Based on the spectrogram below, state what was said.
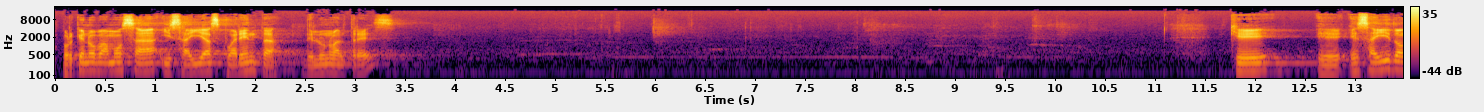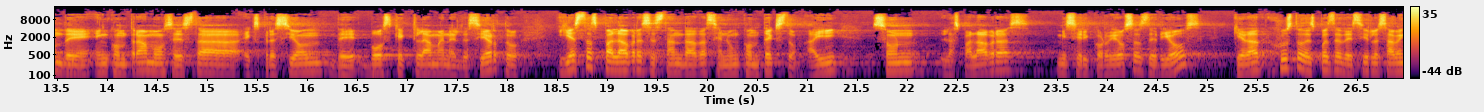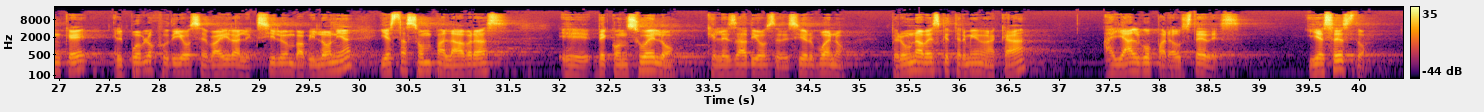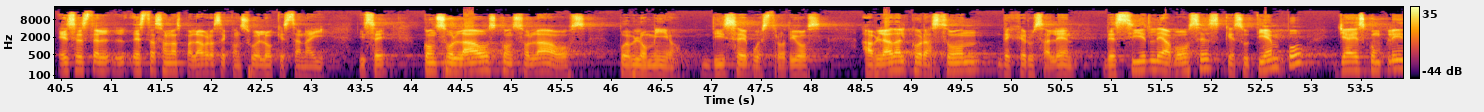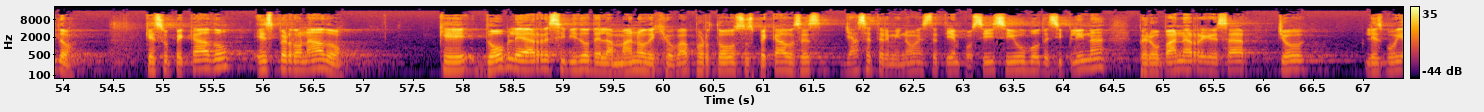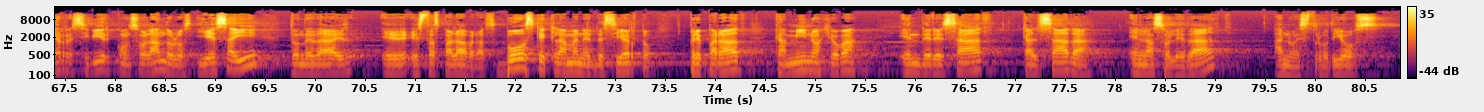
¿por qué no vamos a Isaías 40, del 1 al 3? que eh, es ahí donde encontramos esta expresión de voz que clama en el desierto. Y estas palabras están dadas en un contexto. Ahí son las palabras misericordiosas de Dios, que da, justo después de decirle, ¿saben qué? El pueblo judío se va a ir al exilio en Babilonia y estas son palabras eh, de consuelo que les da Dios de decir, bueno, pero una vez que terminan acá, hay algo para ustedes. Y es esto, este, estas son las palabras de consuelo que están ahí. Dice, consolaos, consolaos, pueblo mío, dice vuestro Dios. Hablad al corazón de Jerusalén, decirle a voces que su tiempo ya es cumplido, que su pecado es perdonado, que doble ha recibido de la mano de Jehová por todos sus pecados. Es, ya se terminó este tiempo. Sí, sí hubo disciplina, pero van a regresar. Yo les voy a recibir consolándolos. Y es ahí donde da eh, estas palabras. Voz que clama en el desierto, preparad camino a Jehová, enderezad calzada en la soledad a nuestro Dios.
